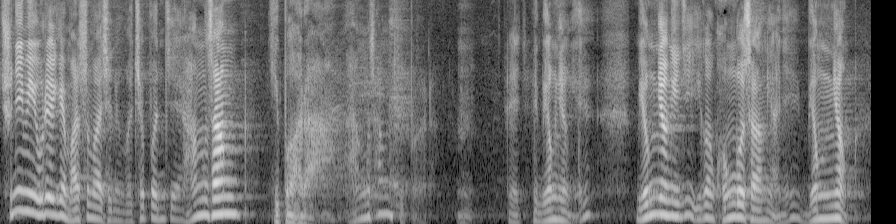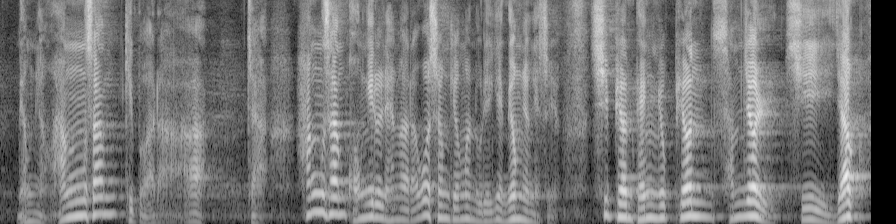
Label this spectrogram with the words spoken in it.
주님이 우리에게 말씀하시는 거 첫 번째 항상 기뻐하라. 항상 기뻐하라. 음. 명령이에요. 명령이지 이건 권고 사항이 아니에요. 명령. 명령. 항상 기뻐하라. 자, 항상 공의를 행하라고 성경은 우리에게 명령했어요. 시편 106편 3절 시작.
